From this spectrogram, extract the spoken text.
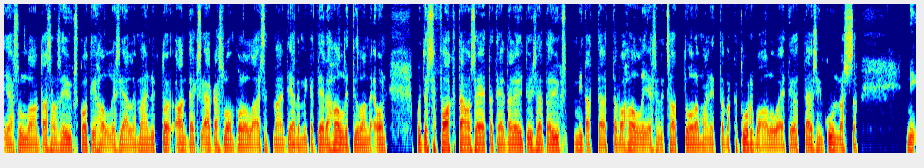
ja sulla on tasan se yksi kotihalli siellä, mä en nyt toi, anteeksi Äkäslompololaiset, mä en tiedä mikä teidän hallitilanne on, mutta jos se fakta on se, että teiltä löytyy sieltä yksi mitat täyttävä halli ja se nyt sattuu olemaan niitä vaikka turva-alueet ei ole täysin kunnossa, niin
